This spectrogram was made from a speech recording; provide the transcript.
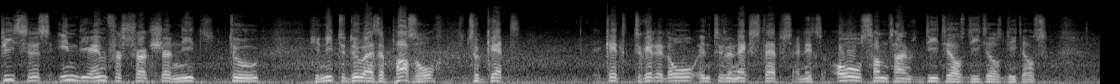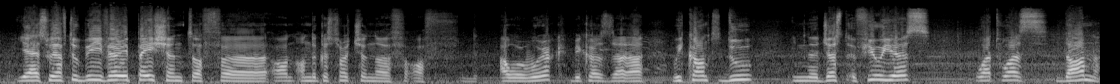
pieces in the infrastructure need to you need to do as a puzzle to get get to get it all into the next steps. And it's all sometimes details, details, details. Yes, we have to be very patient of uh, on on the construction of of our work because uh, we can't do in uh, just a few years what was done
